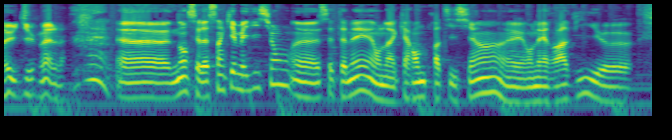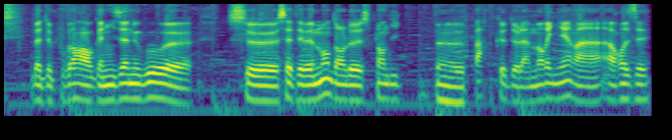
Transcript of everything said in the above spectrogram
a eu du mal. Euh, non, c'est la cinquième édition. Euh, cette année, on a 40 praticiens et on est ravis bah, de pouvoir organiser à nouveau ce, cet événement dans le splendide parc de la Morinière à, à Rosé.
